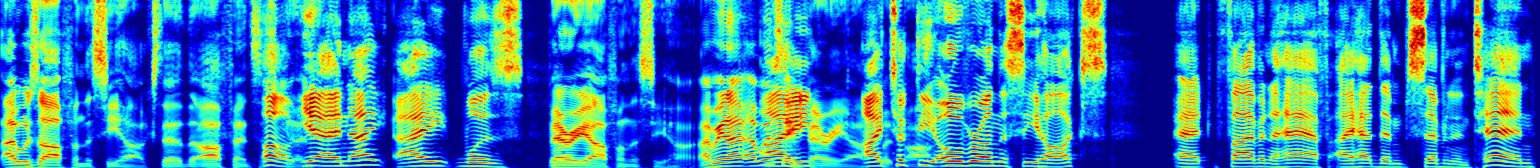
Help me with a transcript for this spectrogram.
I was off on the Seahawks. The the offense. Is Oh, good. yeah. And I, I was, very off on the Seahawks. I mean, I, I wouldn't say very off. I took the over on the Seahawks at five and a half. I had them seven and 10.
